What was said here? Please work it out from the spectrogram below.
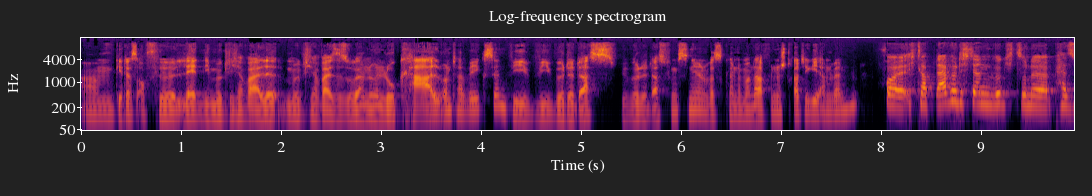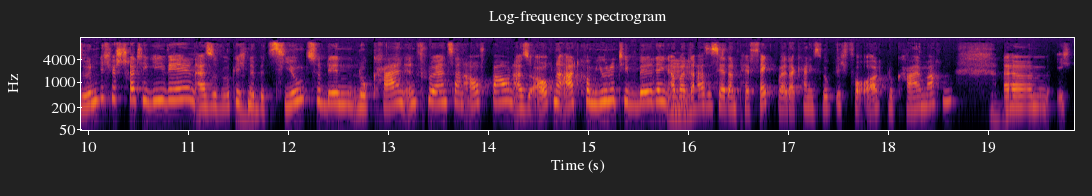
Ähm, geht das auch für Läden, die möglicherweise, möglicherweise sogar nur lokal unterwegs sind? Wie, wie, würde das, wie würde das funktionieren? Was könnte man da für eine Strategie anwenden? Voll. Ich glaube, da würde ich dann wirklich so eine persönliche Strategie wählen, also wirklich eine mhm. Beziehung zu den lokalen Influencern aufbauen, also auch eine Art Community Building, aber mhm. da ist es ja dann perfekt, weil da kann ich es wirklich vor Ort lokal machen. Mhm. Ähm, ich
